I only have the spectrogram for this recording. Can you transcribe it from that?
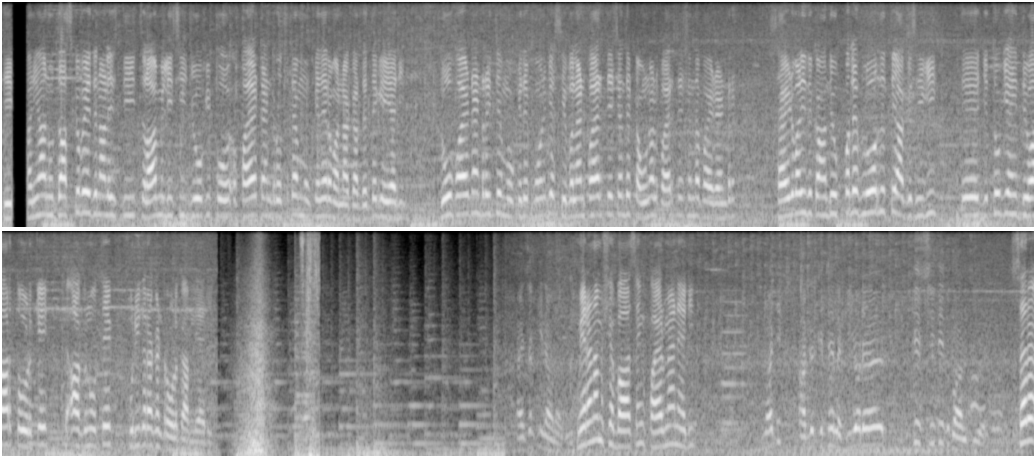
ਠੀਕ। ਹਾਂਜੀ ਸਾਨੂੰ 10 ਕੁ ਵਜੇ ਦੇ ਨਾਲ ਇਸ ਦੀ ਤਲਾਹ ਮਿਲੀ ਸੀ ਜੋ ਕਿ ਫੋ- ਫਾਇਰ ਟੈਂਡਰ ਉਸ ਟਾਈਮ ਮੌਕੇ ਤੇ ਰਵਾਨਾ ਕਰ ਦਿੱਤੇ ਗਏ ਆ ਜੀ। ਦੋ ਫਾਇਰ ਟੈਂਡਰ ਇੱਥੇ ਮੌਕੇ ਤੇ ਪਹੁੰਚ ਕੇ ਸਿਵਲ ਐਂਡ ਫਾਇਰ ਸਟੇਸ਼ਨ ਤੇ ਟਾਊਨ ਵਾਲ ਫਾਇਰ ਸਟੇਸ਼ਨ ਦਾ ਫਾਇਰ ਟੈਂਡਰ ਸਾਈਡ ਵਾਲੀ ਦੁਕਾਨ ਦੇ ਉੱਪਰਲੇ ਫਲੋਰ ਦੇ ਉੱਤੇ ਅੱਗ ਸੀਗੀ ਤੇ ਜਿੱਥੋਂ ਕਿ ਅਸੀਂ ਦੀਵਾਰ ਤੋੜ ਕੇ ਤੇ ਅੱਗ ਨੂੰ ਉੱਥੇ ਪੂਰੀ ਤਰ੍ਹਾਂ ਕੰਟਰੋਲ ਕਰ ਲਿਆ ਜੀ। ਹਾਂਜੀ ਸਰ ਕੀ ਨਾਮ ਹੈ ਜੀ? ਮੇਰਾ ਨਾਮ ਸ਼ਹਬਾਜ਼ ਸਿੰਘ ਫਾਇਰਮੈਨ ਹੈ ਜੀ। ਸਮਾਜਿਕ ਅੱਗ ਕਿੱਥੇ ਲੱਗੀ ਔਰ ਕਿਸ ਚੀਜ਼ ਦੀ ਦੁਕਾਨ ਸੀ ਇਹ? ਸਰ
